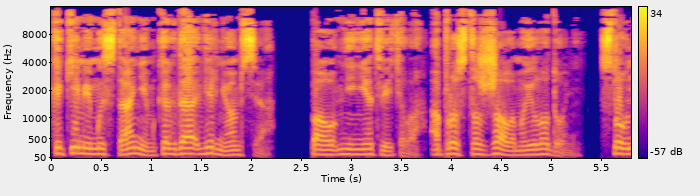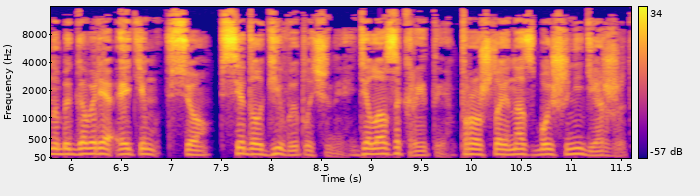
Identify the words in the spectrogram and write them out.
какими мы станем, когда вернемся. Пау мне не ответила, а просто сжала мою ладонь. Словно бы говоря этим «все, все долги выплачены, дела закрыты, прошлое нас больше не держит».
